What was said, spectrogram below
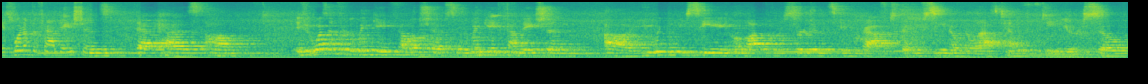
is one of the foundations that has, um, if it wasn't for the Windgate Fellowships and the Windgate Foundation, uh, you wouldn't be seeing a lot of the resurgence in craft that we've seen over the last 10 to 15 years. So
